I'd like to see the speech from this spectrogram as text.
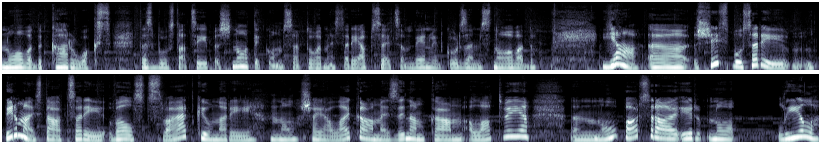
novada karoks. Tas būs tāds īpašs notikums. Ar to mēs arī apsveicam Dienvidu kurzemes novadu. Jā, uh, šis būs arī pirmais tāds arī valsts svētki. Un arī nu, šajā laikā mēs zinām, ka Latvija nu, pārsvarā ir no liela,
